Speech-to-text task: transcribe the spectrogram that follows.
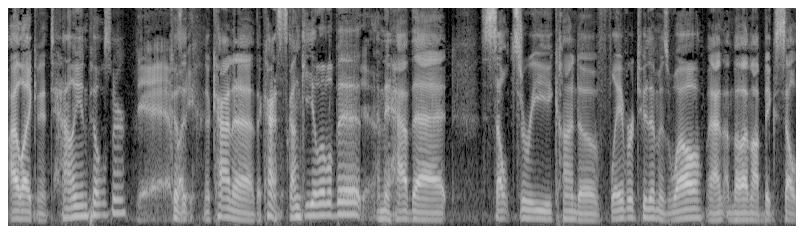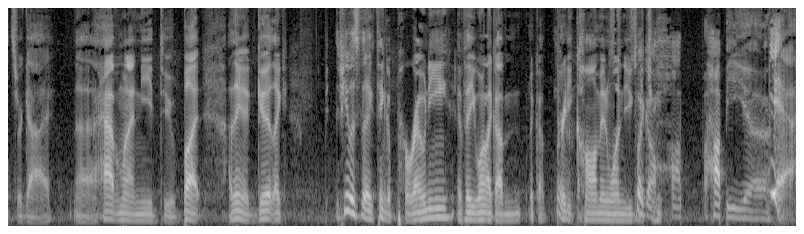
I like an Italian pilsner. Yeah, because they're kind of they're kind of skunky a little bit, Yeah. and they have that seltzery kind of flavor to them as well. And I'm, I'm not a big seltzer guy. Uh, I have them when I need to, but I think a good like people like think of Peroni if they want like a like a pretty common one. You It's can like a hop, hoppy. Uh, yeah.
